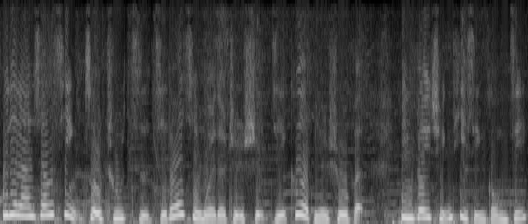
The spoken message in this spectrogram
蝴蝶兰相信做出此极端行为的只是极个别书粉，并非群体性攻击。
